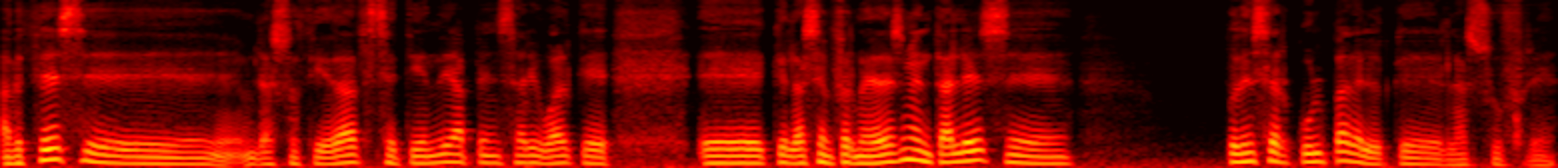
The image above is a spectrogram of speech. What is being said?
A veces eh, la sociedad se tiende a pensar igual que, eh, que las enfermedades mentales pueden ser culpa del que las sufre.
